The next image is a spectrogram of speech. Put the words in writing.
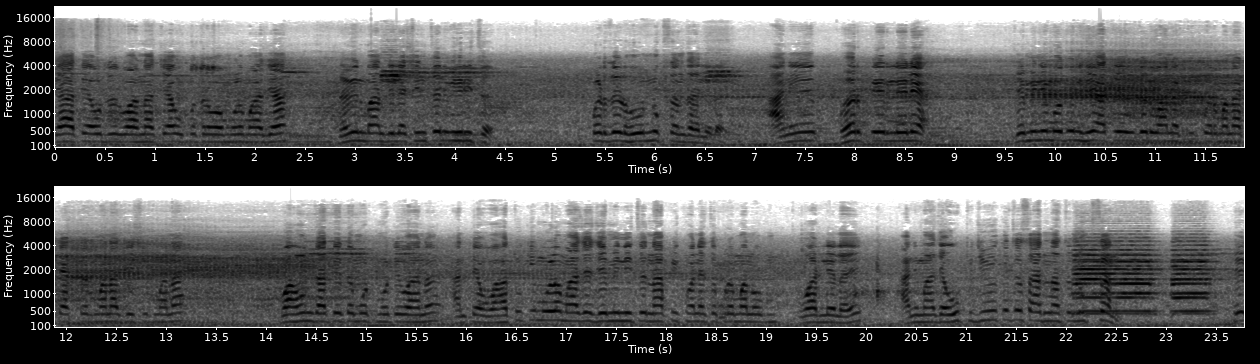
त्या अति अवजड वाहनाच्या उपद्रवामुळं माझ्या नवीन बांधलेल्या सिंचन विहिरीचं पडझड होऊन नुकसान झालेलं आहे. आणि भर पेरलेल्या जमिनीमधून ही अति अवजड वाहनं टिप्पर म्हणा ट्रॅक्टर म्हणा जेसीब म्हणा वाहून जाते तर मोठमोठी वाहनं. आणि त्या वाहतुकीमुळं माझ्या जमिनीचं नापीक होण्याचं प्रमाण वाढलेलं आहे. आणि माझ्या उपजीविकेचं साधनाचं नुकसान. हे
